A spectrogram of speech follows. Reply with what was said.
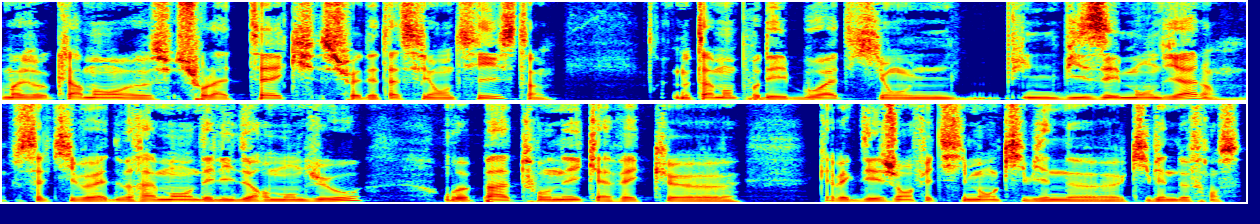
moi, clairement, euh, sur la tech, sur les data scientists, notamment pour des boîtes qui ont une, visée mondiale, celles qui veulent être vraiment des leaders mondiaux, on peut pas tourner qu'avec euh, qu'avec des gens effectivement qui viennent euh, qui viennent de France.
